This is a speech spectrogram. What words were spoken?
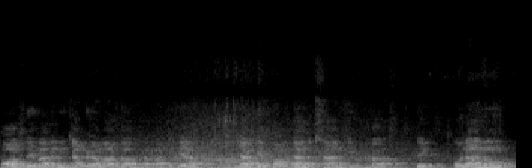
ਫੌਜ ਦੇ ਵੱਲ ਨੂੰ ਚਾਂਗੜਾ ਮਾਰਦਾ ਹੋਇਆ ਭੱਜ ਗਿਆ, ਜਾ ਕੇ ਫੌਜ ਦਾ ਨੁਕਸਾਨ ਕੀਤਾ ਤੇ ਉਹਨਾਂ ਨੂੰ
